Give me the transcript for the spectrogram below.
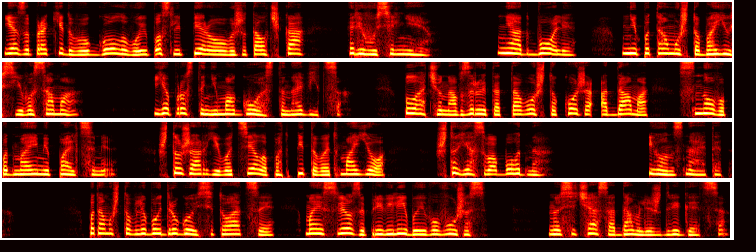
Я запрокидываю голову и после первого же толчка реву сильнее. Не от боли, не потому, что боюсь его сама. Я просто не могу остановиться. Плачу на взрыд от того, что кожа Адама снова под моими пальцами, что жар его тела подпитывает мое, что я свободна. И он знает это. Потому что в любой другой ситуации мои слезы привели бы его в ужас. Но сейчас Адам лишь двигается.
